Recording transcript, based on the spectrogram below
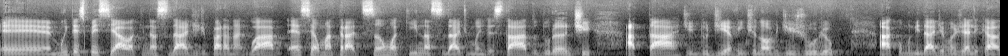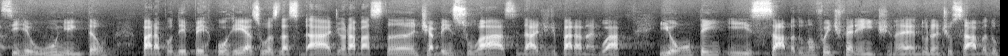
é, muito especial aqui na cidade de Paranaguá. Essa é uma tradição aqui na cidade Mãe do Estado. Durante a tarde do dia 29 de julho, a comunidade evangélica se reúne, então, para poder percorrer as ruas da cidade, orar bastante, abençoar a cidade de Paranaguá. E ontem e sábado não foi diferente, né? Durante o sábado,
